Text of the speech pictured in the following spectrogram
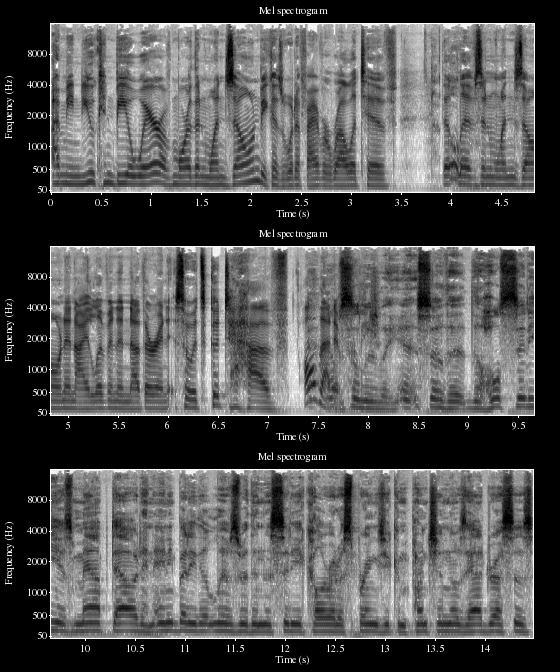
I mean, you can be aware of more than one zone because what if I have a relative that lives in one zone and I live in another and so it's good to have all that information. Absolutely. So the, the whole city is mapped out, and anybody that lives within the city of Colorado Springs, you can punch in those addresses,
